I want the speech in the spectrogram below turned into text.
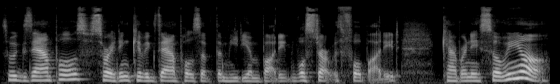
So, examples, sorry, I didn't give examples of the medium bodied. We'll start with full bodied Cabernet Sauvignon,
